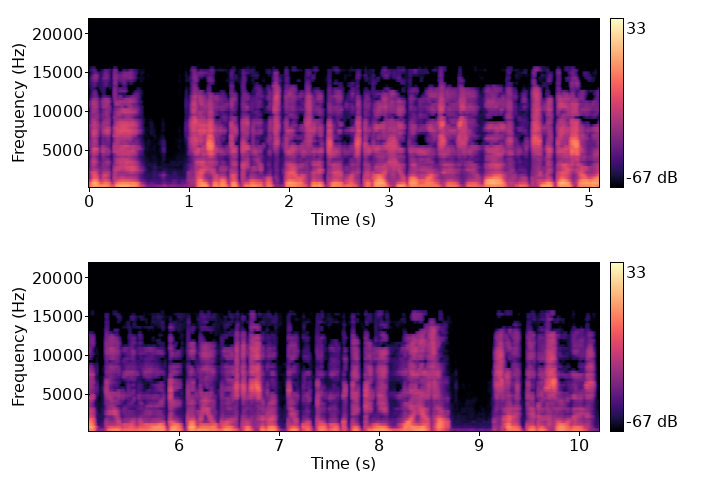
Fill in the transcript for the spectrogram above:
なので、最初の時にお伝え忘れちゃいましたが、ヒューバーマン先生は、その冷たいシャワーっていうものもドーパミンをブーストするっていうことを目的に毎朝されてるそうです。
